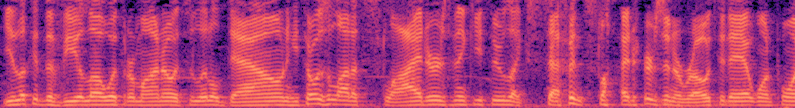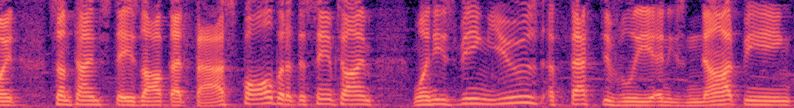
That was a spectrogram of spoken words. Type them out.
you look at the velo with Romano, it's a little down. He throws a lot of sliders. I think he threw like seven sliders in a row today at one point. Sometimes stays off that fastball, but at the same time, when he's being used effectively and he's not being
